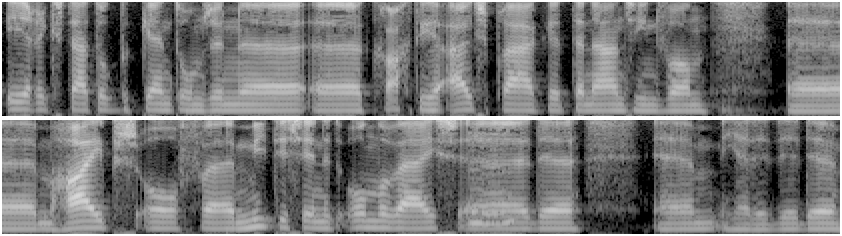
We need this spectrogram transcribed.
Erik staat ook bekend om zijn krachtige uitspraken... ten aanzien van ehm, hypes of mythes in het onderwijs. Mhm. de, ja, de, de, de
